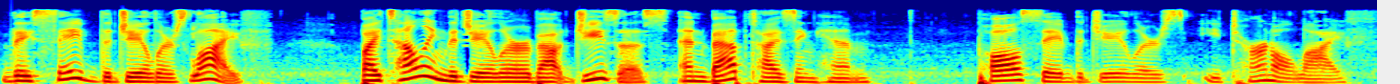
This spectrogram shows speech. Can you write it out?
they saved the jailer's life. By telling the jailer about Jesus and baptizing him, Paul saved the jailer's eternal life.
